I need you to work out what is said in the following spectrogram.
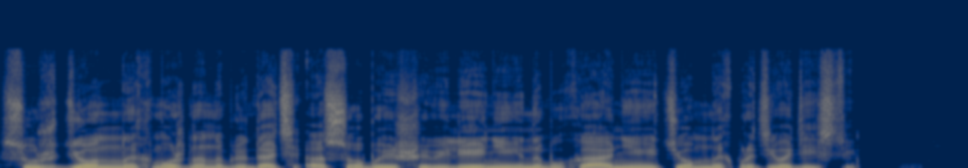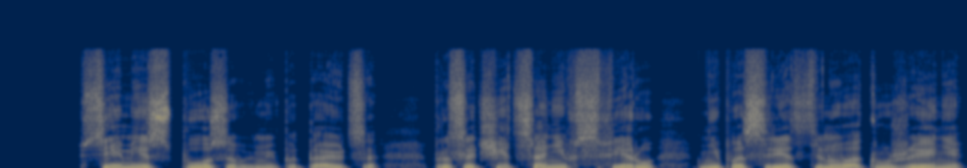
сужденных, можно наблюдать особые шевеления и набухание темных противодействий. Всеми способами пытаются просочиться они в сферу непосредственного окружения,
